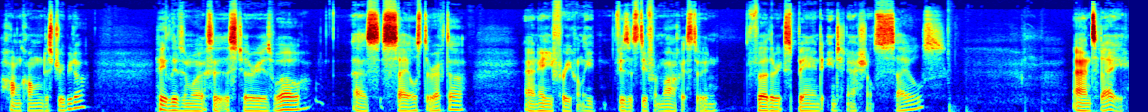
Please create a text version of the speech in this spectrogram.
Hong Kong distributor. He lives and works at the distillery as well as sales director, and he frequently visits different markets to further expand international sales. And today,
